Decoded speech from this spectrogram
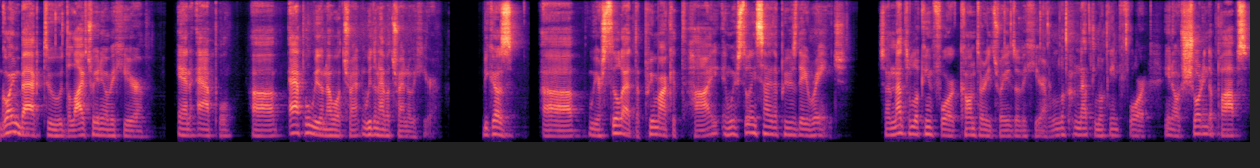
going back to the live trading over here and Apple uh, Apple, we don't have a trend. We don't have a trend over here because uh, we are still at the pre-market high and we're still inside the previous day range. So I'm not looking for contrary trades over here. I'm look, not looking for you know shorting the pops,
